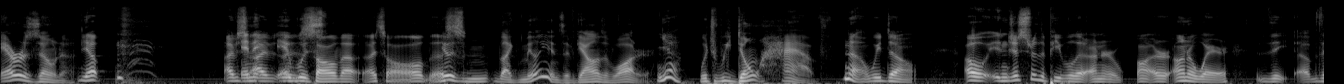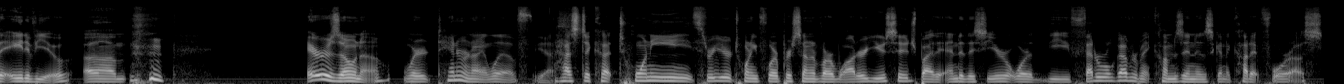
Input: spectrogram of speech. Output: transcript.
Arizona. Yep. I've And it- it I was- saw about I saw all this. It was m- like millions of gallons of water, yeah. which we don't have. No, we don't. Oh, and just for the people that are, are unaware, the of the eight of you, um, Arizona, where Tanner and I live, Yes. has to cut twenty three or twenty four percent of our water usage by the end of this year, or the federal government comes in and is going to cut it for us.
